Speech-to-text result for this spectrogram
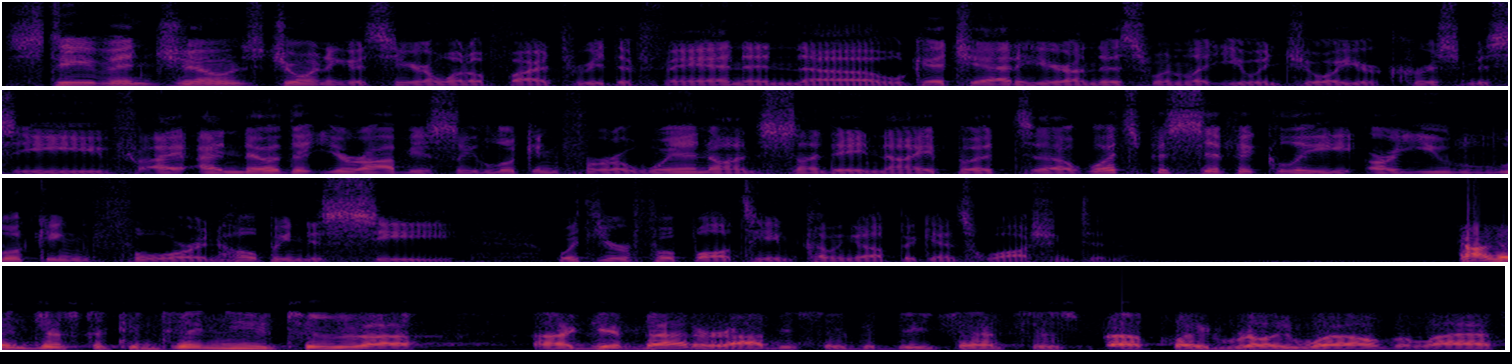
Stephen Jones joining us here on 105.3 The Fan, and uh, we'll get you out of here on this one, let you enjoy your Christmas Eve. I, I know that you're obviously looking for a win on Sunday night, but uh, what specifically are you looking for and hoping to see with your football team coming up against Washington? I think just to continue to uh, uh, get better. Obviously, the defense has uh, played really well the last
